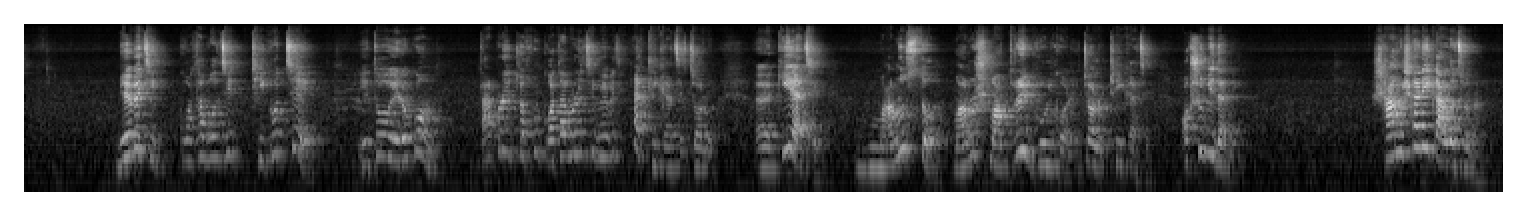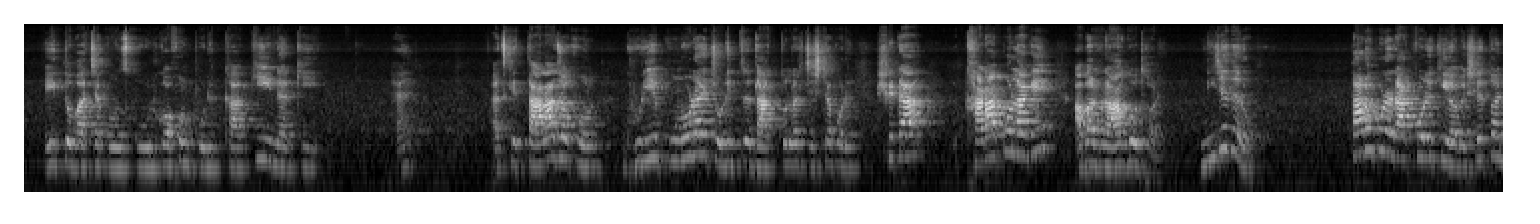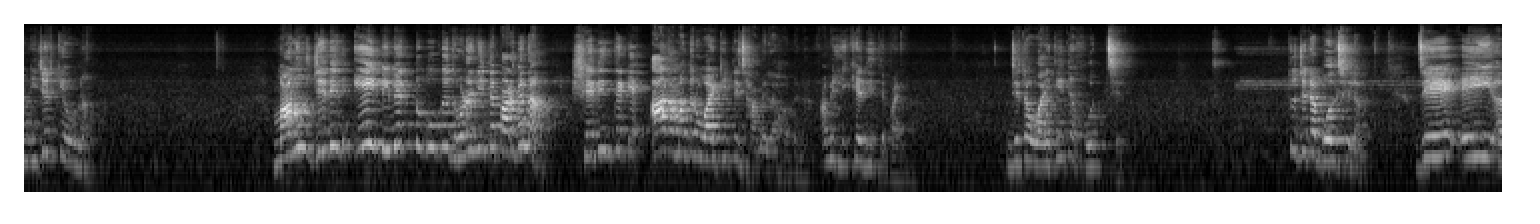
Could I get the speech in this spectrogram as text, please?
ভেবেছি, কথা বলছি, ঠিক হচ্ছে? এ তো এরকম। তারপরে যখন কথা বলেছি, ভেবেছি, না, ঠিক আছে, চলো। কি আছে? মানুষ তো, মানুষ মাত্রই ভুল করে। চলো, ঠিক আছে, অসুবিধা নেই। সাংসারিক আলোচনা। এই তো বাচ্চা কোন স্কুল, কখন পরীক্ষা, কি না কি? হ্যাঁ? আজকে তারা যখন ঘুরিয়ে পুনরায় চরিত্রে দাগ তোলার চেষ্টা করে, সেটা খারাপও লাগে, আবার রাগও ধরে। নিজেদের ওপর। তার উপরে রাগ করে কি হবে? সে তো আর নিজের কেউ না। মানুষ যেদিন এই বিবেকটুকুকে ধরে নিতে পারবে না, সেদিন থেকে আর আমাদের ওয়াইটিতে ঝামেলা হবে না। আমি লিখে দিতে পারি। যেটা ওয়াইটিতে হচ্ছে। তো যেটা বলছিলাম, যে এই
